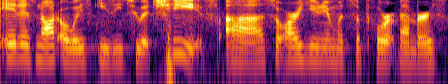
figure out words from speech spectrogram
it is not always easy to achieve. Uh, so, our union would support members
